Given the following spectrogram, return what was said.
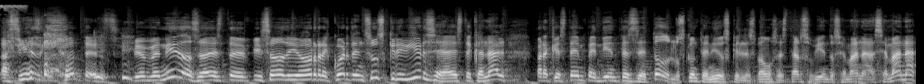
Así es, Geek Hunters. Bienvenidos a este episodio. Recuerden suscribirse a este canal para que estén pendientes de todos los contenidos que les vamos a estar subiendo semana a semana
